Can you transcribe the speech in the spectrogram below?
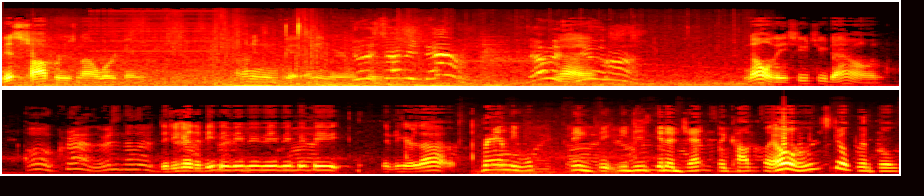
This chopper is not working. I don't even get anywhere. Dude, with they shot me down. That was Yeah. you, huh? No, they shoot you down. Oh crap, there is another. Did you hear the beep beep beep beep beep beep beep beep? Did you hear that? Branly, what do you think? That you just get a jet and the cops like, oh, we're still gonna go.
